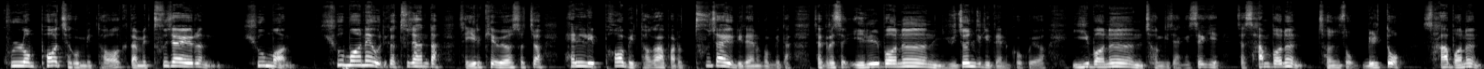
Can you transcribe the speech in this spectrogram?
쿨롬 퍼 제곱미터. 그 다음에 투자율은 휴먼, 휴먼에 우리가 투자한다. 자, 이렇게 외웠었죠. 헨리 퍼 미터가 바로 투자율이 되는 겁니다. 자, 그래서 1번은 유전율이 되는 거고요. 2번은 전기장의 세기. 자, 3번은 전속 밀도. 4번은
